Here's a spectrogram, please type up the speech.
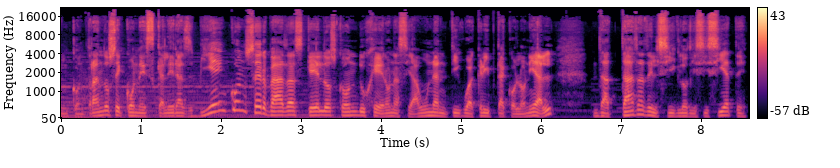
encontrándose con escaleras bien conservadas que los condujeron hacia una antigua cripta colonial datada del siglo XVII.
